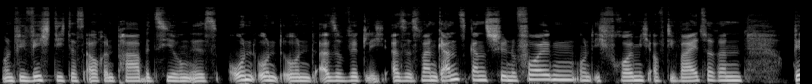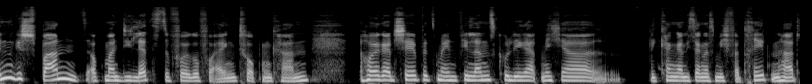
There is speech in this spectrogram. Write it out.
und wie wichtig das auch in Paarbeziehungen ist und, und, und. Also wirklich, also es waren ganz, ganz schöne Folgen und ich freue mich auf die weiteren. Bin gespannt, ob man die letzte Folge vor allem toppen kann. Holger Schäpitz, mein Finanzkollege, hat mich ja ich kann gar nicht sagen, dass er mich vertreten hat.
